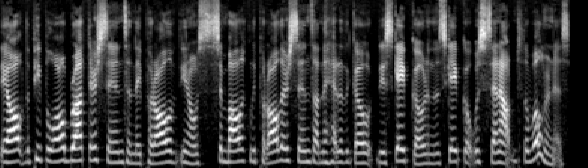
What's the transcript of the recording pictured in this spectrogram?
they all the people all brought their sins and they put all of you know symbolically put all their sins on the head of the goat, the scapegoat, and the scapegoat was sent out into the wilderness.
